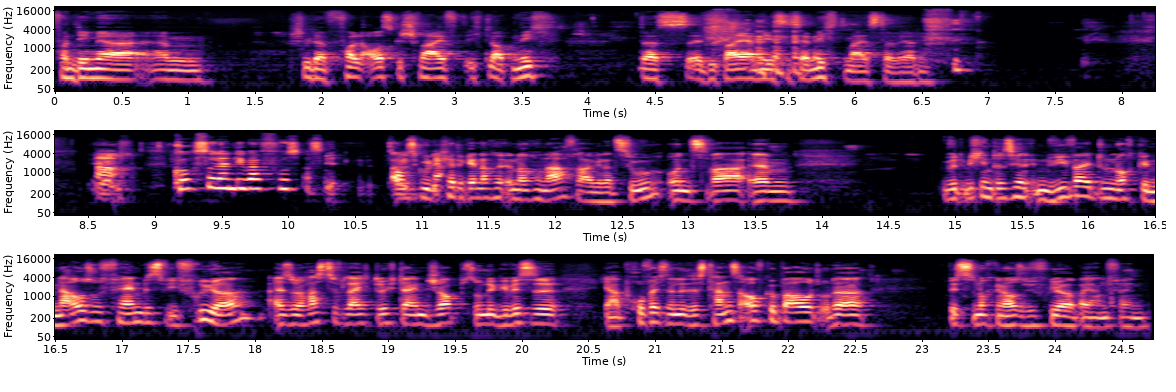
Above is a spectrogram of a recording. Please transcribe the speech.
von dem er ähm, schon wieder voll ausgeschweift. Ich glaube nicht, dass äh, die Bayern nächstes Jahr nicht Meister werden. Ah, guckst du dann lieber Fuß? Achso. Alles gut, ja. ich hätte gerne noch, noch eine Nachfrage dazu. Und zwar ähm, würde mich interessieren, inwieweit du noch genauso Fan bist wie früher. Also hast du vielleicht durch deinen Job so eine gewisse ja, professionelle Distanz aufgebaut oder bist du noch genauso wie früher Bayern-Fan?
